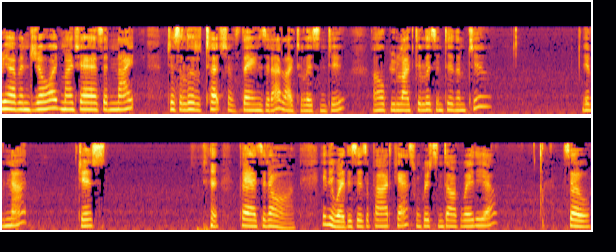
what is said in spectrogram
You have enjoyed my jazz at night. Just a little touch of things that I like to listen to. I hope you like to listen to them too. If not, just pass it on. Anyway, this is a podcast from Christian Talk Radio. So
